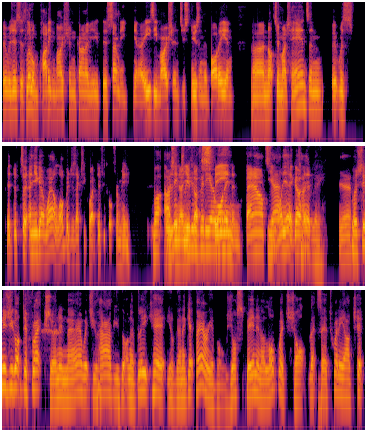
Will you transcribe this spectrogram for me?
It was just this little putting motion, kind of. You, there's so many, you know, easy motions, just using the body and uh, not too much hands, and it was. It, it's and you go, wow, lob wedge is actually quite difficult from here. Well, I Whereas, you know, you've did a got video spin on it. and bounce. Yeah, and, oh, yeah, go ahead. Yeah, Well, as soon as you got deflection in there, which you have, you've got an oblique hit, you're going to get variables. Your spin in a lob wedge shot, let's say a 20 yard chip,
